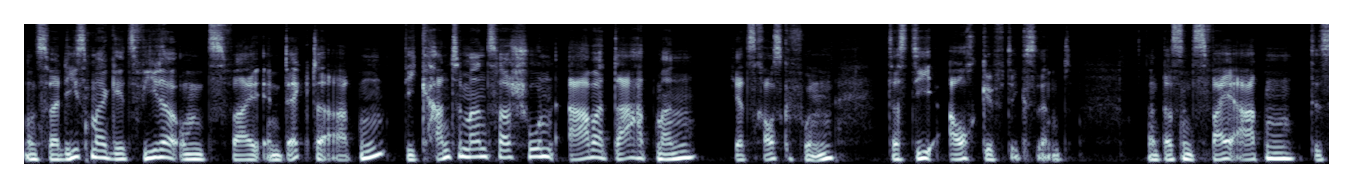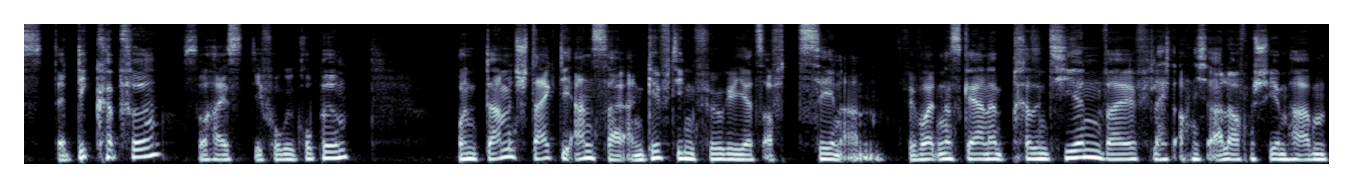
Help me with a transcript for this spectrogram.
Und zwar diesmal geht's wieder um zwei entdeckte Arten. Die kannte man zwar schon, aber da hat man jetzt rausgefunden, dass die auch giftig sind. Und das sind zwei Arten des, der Dickköpfe, so heißt die Vogelgruppe. Und damit steigt die Anzahl an giftigen Vögeln jetzt auf zehn an. Wir wollten das gerne präsentieren, weil vielleicht auch nicht alle auf dem Schirm haben,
